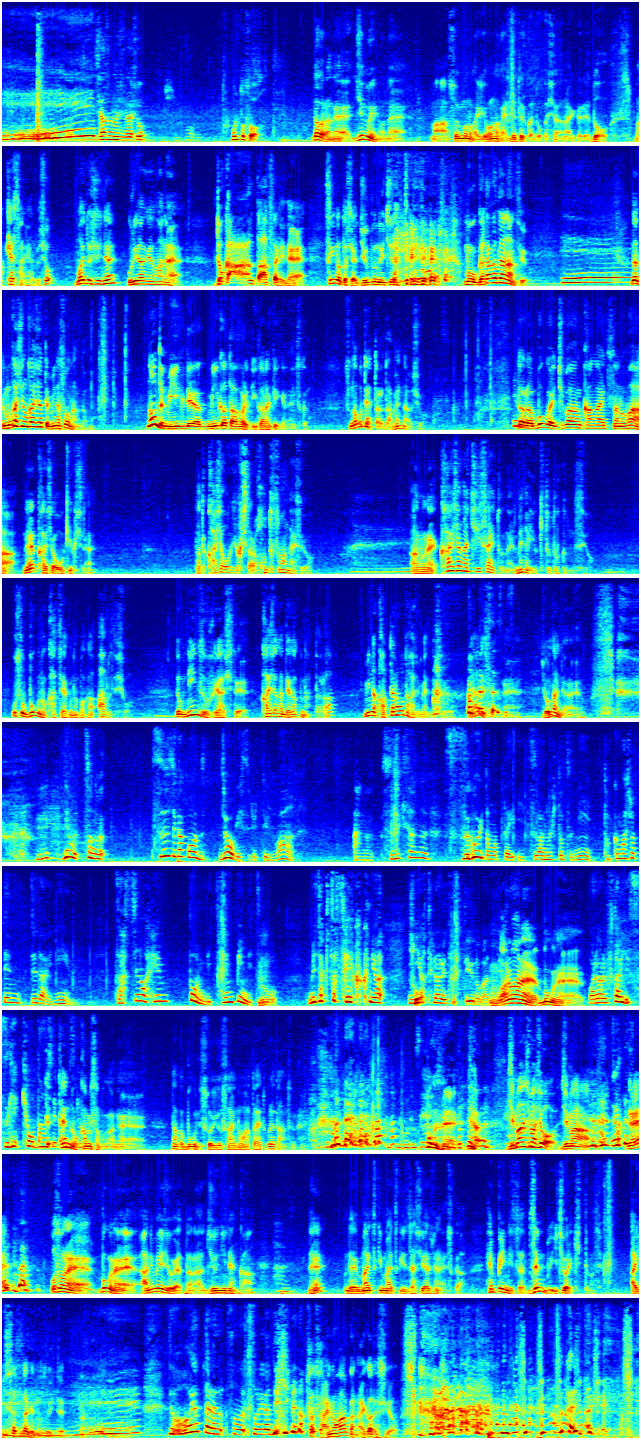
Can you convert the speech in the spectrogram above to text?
すよ。へえ。ー、幸せな時代でしょ？本当そう。だからねジブリのねまあそういうものが世の中に出てるかどうか知らないけれど、まあ、決算やるでしょ？毎年ね売り上げがねドカーンとあったりね次の年は10分の1だったりね もうガタガタなんですよ。へえだって昔の会社ってみんなそうなんだもん。なんで右で右肩上がりで行かなきゃいけないんですか？そんなことやったらダメになるでしょ。だから僕が一番考えてたのはね会社を大きくしない？だって会社を大きくしたら本当つまんないですよ。あのね会社が小さいとね目が行き届くんですよ。そうすると僕の活躍の場があるでしょ。でも人数増やして会社がでかくなったらみんな勝手なこと始めるんですよ。嫌ですよね。冗談じゃないよ。えでもその数字がこう上下するっていうのはあの鈴木さんのすごいと思った逸話の一つに徳間書店時代に雑誌の返本率返品率をめちゃくちゃ正確にあそう。言い当てられたっていうのがあって、うんあれはね僕ね我々二人ですげえ驚嘆してたん天のですよ神様がねなんか僕にそういう才能を与えてくれたんですよね。僕ねじゃあ自慢しましょう。自慢。ね。そうね僕ねアニメージュをやったのは12年間はい。ね。で毎月毎月雑誌やるじゃないですか。返品率は全部1割切ってますよ。あ1冊だけ除いて、うんへえどうやったらそそれができるの？かさあ才能があるかないかですよ。分かります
